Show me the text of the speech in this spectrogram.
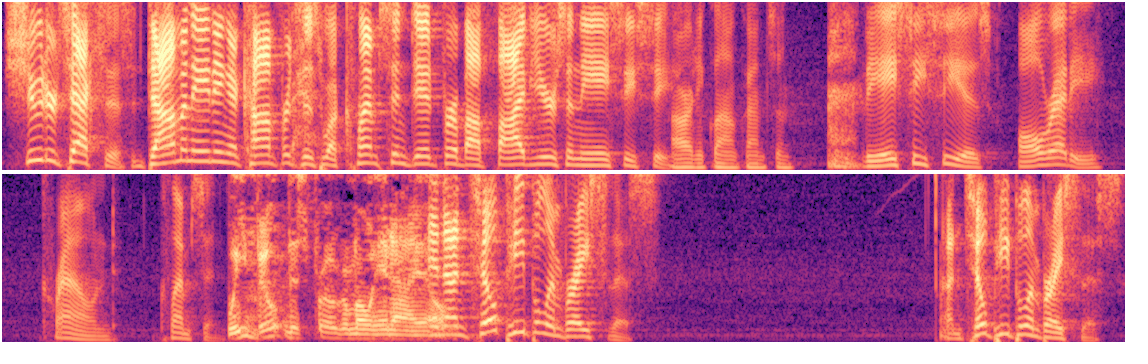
Shooter, Texas, dominating a conference is what Clemson did for about five years in the ACC. Already clown Clemson. The ACC is already crowned Clemson. We built this program on NIL. And until people embrace this, until people embrace this,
